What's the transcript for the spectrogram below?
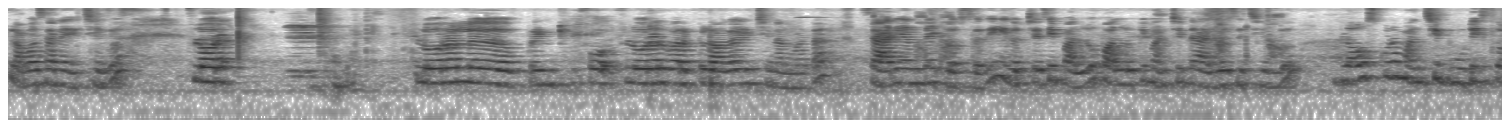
ఫ్లవర్స్ అనేది ఇచ్చిండు floral floral print floral work లాగా ఇచ్చిందనమాట శారీ అంతా ఇట్లా వస్తుంది. ఇది వచ్చేసి పళ్ళు. పళ్ళుకి మంచి ట్యాగిల్స్ ఇచ్చిండు. బ్లౌజ్ కూడా మంచి బూటీస్తో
